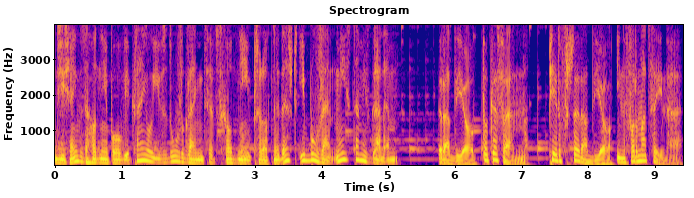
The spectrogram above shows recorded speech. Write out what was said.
Dzisiaj w zachodniej połowie kraju i wzdłuż granicy wschodniej przelotny deszcz i burze, miejscami z gradem. Radio TOK FM. Pierwsze radio informacyjne.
